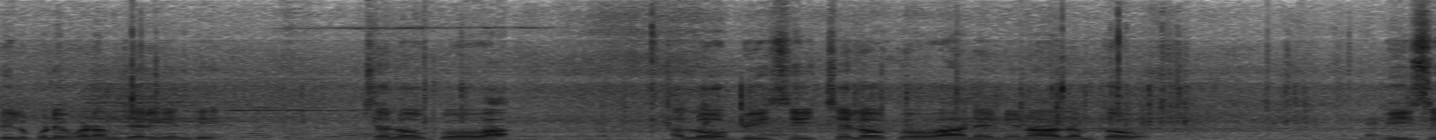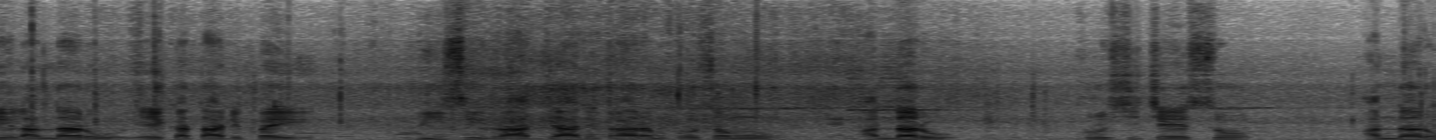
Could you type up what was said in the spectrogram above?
పిలుపునివ్వడం జరిగింది. చలో గోవా. హలో బీసీ చలో గోవా అనే నినాదంతో బీసీలందరూ ఏకతాటిపై బీసీ రాజ్యాధికారం కోసము అందరూ కృషి చేస్తూ అందరూ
